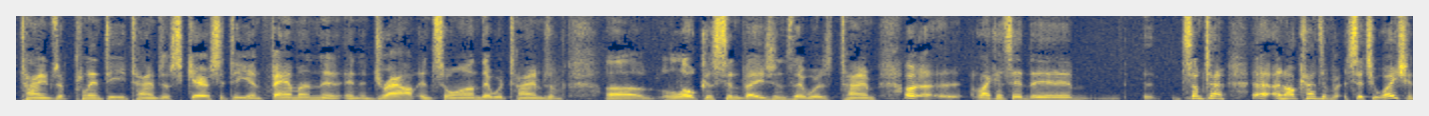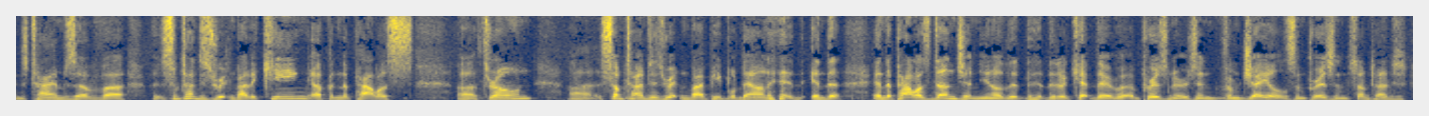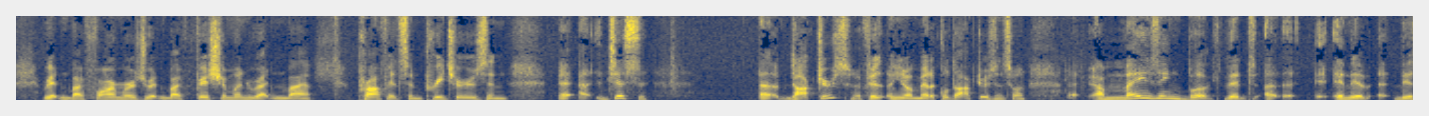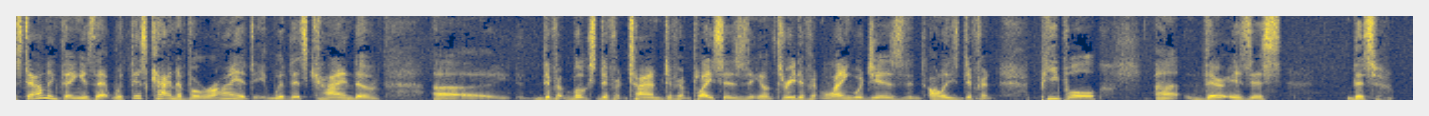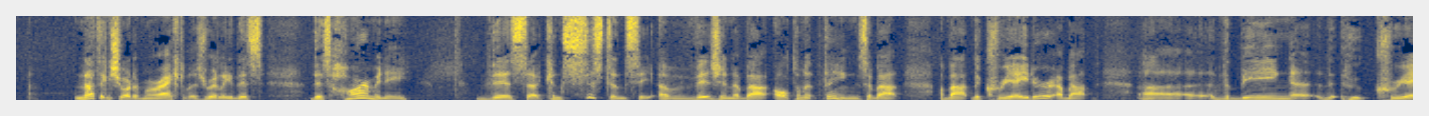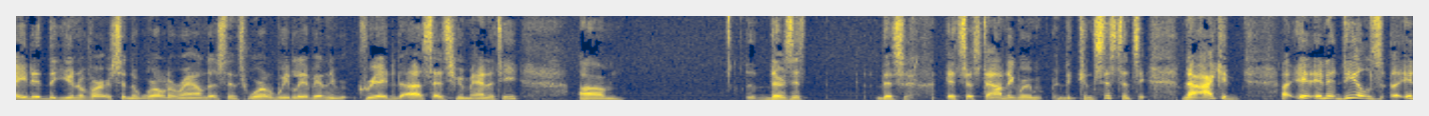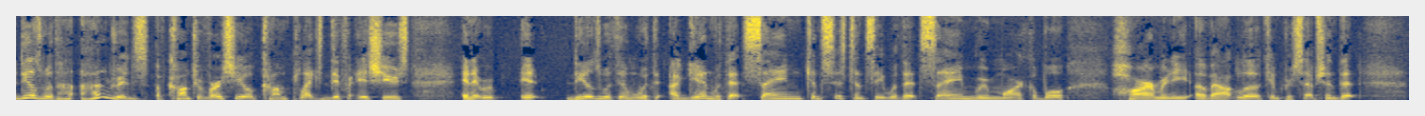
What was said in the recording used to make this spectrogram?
times of plenty, times of scarcity and famine and, and drought and so on. There were times of uh, locust invasions. There was time, oh, uh, like I said, uh, sometimes uh, in all kinds of situations. Times of uh, sometimes it's written by the king up in the palace uh, throne. Uh, sometimes it's written by people down in, in, the in the palace dungeon, you know, that that are kept there, uh, prisoners and from jails and prisons. Sometimes written by farmers, written by fishermen, written by prophets and preachers, and uh, uh just uh, doctors, you know, medical doctors and so on. Amazing book that, and the the astounding thing is that with this kind of variety, with this kind of uh, different books, different time, different places, you know, three different languages, all these different people. Uh, there is this, this, nothing short of miraculous, really. This, this harmony, this uh, consistency of vision about ultimate things, about about the Creator, about uh, the being uh, who created the universe and the world around us, this world we live in, and created us as humanity. Um, there's this this it's astounding the consistency. Now I could, uh, it, and it deals it deals with hundreds of controversial, complex, different issues, and it it deals with them with again with that same consistency, with that same remarkable harmony of outlook and perception that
